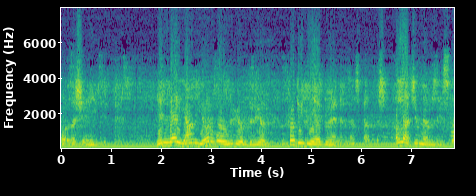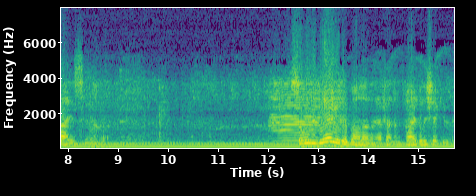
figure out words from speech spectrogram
Orada şehit etti. Yıllar yanıyor, oğlu öldürüyor. Bu dünyaya güvenilmez kardeşim. Allah cümlemizi ıslah etsin. Sonunu niye öyle bağladın efendim kaygılı şekilde?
